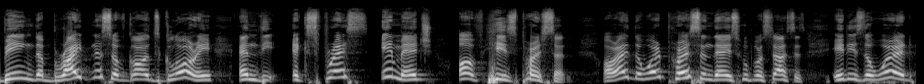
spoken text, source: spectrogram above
being the brightness of God's glory and the express image of his person. All right, the word person there is hypostasis. It is the word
